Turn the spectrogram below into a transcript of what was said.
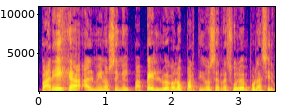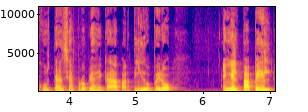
pareja, al menos en el papel. Luego los partidos se resuelven por las circunstancias propias de cada partido, pero en el papel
